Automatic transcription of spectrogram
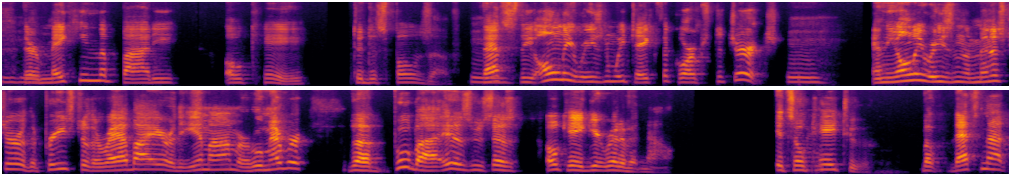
Mhm. they're making the body okay to dispose of. Mhm. That's the only reason we take the corpse to church. Mm. And the only reason the minister or the priest or the rabbi or the imam or whomever the poobah is who says, okay, get rid of it now. It's okay to, but that's not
